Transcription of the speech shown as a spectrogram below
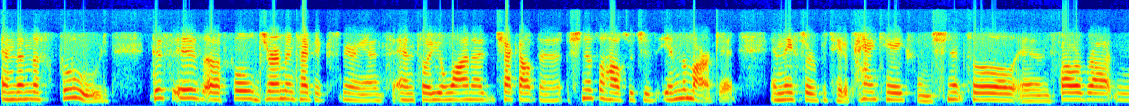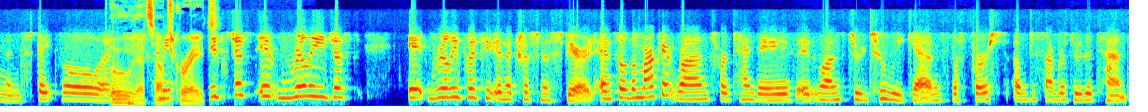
And then the food. This is a full German type experience, and so you'll want to check out the Schnitzel House, which is in the market, and they serve potato pancakes and schnitzel and sauerbraten and spätzle. And, Ooh, that sounds I mean, great! It's just, it really just it really puts you in the Christmas spirit. And so the market runs for 10 days. It runs through two weekends, the 1st of December through the 10th.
